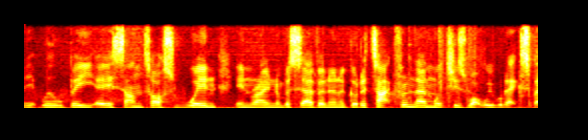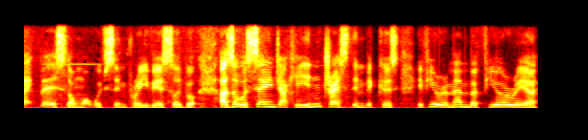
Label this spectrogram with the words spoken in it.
It will be a Santos win in round number seven, and a good attack from them, which is what we would expect based on what we've seen previously. But as I was saying, Jackie, interesting because if you remember, Furia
